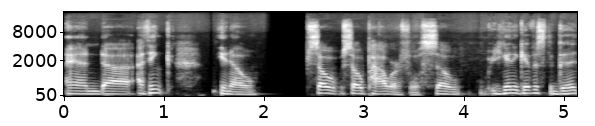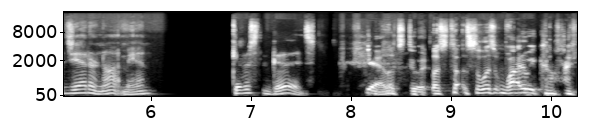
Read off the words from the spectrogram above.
and uh, I think you know, so so powerful. So, are you going to give us the goods yet or not, man? Give us the goods. Yeah, let's do it. Let's t- so let's. Why do we call it?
